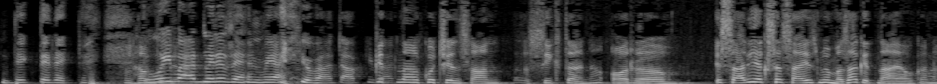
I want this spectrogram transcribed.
دیکھتے دیکھتے۔ وہی بات میرے ذہن میں آئی یہ بات آپ کی کتنا کچھ انسان سیکھتا ہے نا اور اس ساری ایکسرسائز میں مزہ کتنا آیا ہوگا نا۔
